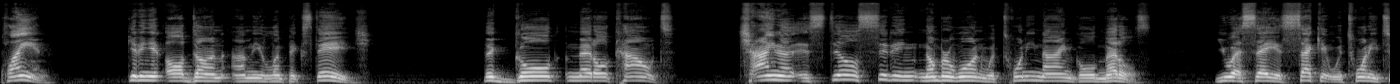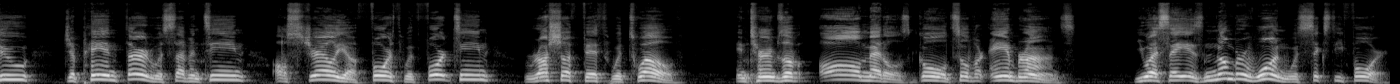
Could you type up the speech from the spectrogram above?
playing, getting it all done on the Olympic stage. The gold medal count. China is still sitting number one with 29 gold medals. USA is second with 22, Japan third with 17, Australia fourth with 14, Russia fifth with 12 in terms of all medals gold, silver, and bronze. USA is number one with 64.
